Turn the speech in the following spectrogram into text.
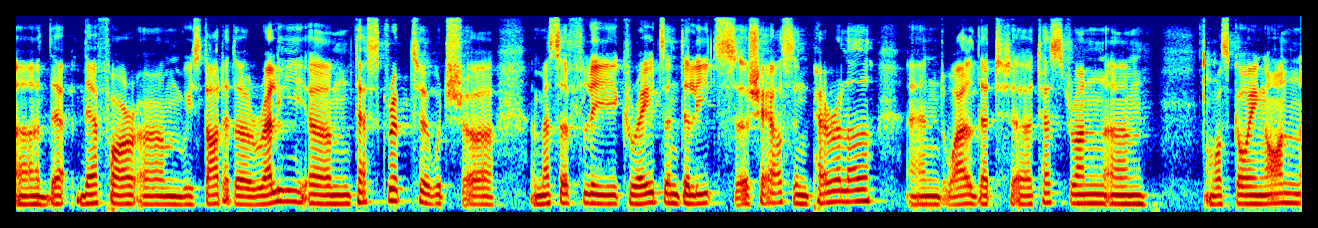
Uh, th therefore, um, we started a Rally um, test script uh, which uh, massively creates and deletes shares in parallel. And while that test run um, was going on,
